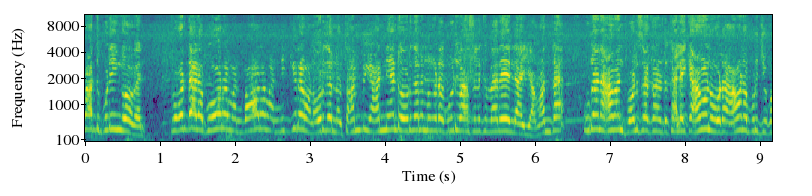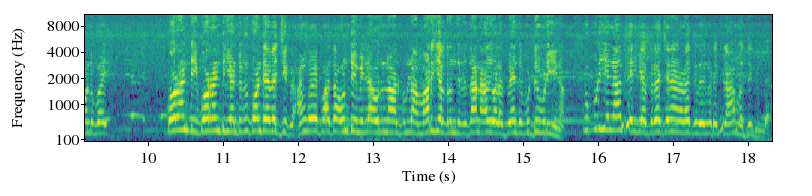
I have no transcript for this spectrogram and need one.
பார்த்து பிடிங்கோவன் ரோட்டால போறவன் வாரவன் நிக்கிறவன். ஒரு தன தம்பி அண்ணேண்டு ஒரு தண்ணு கூட வீடு வாசலுக்கு வரே இல்லை ஐயா. வந்த உடனே அவன் போலீஸாக்காரன் கலைக்கு அவனோட அவனை பிடிச்சி கொண்டு போய் பொரண்டி பொரண்டி என்று கொண்டே வச்சுக்கலாம் அங்கே போய் பார்த்தா ஒன்றும் இல்லை. ஒரு நாள் ஃபுல்லாக மறியல் இருந்துட்டு தான் அதுகளை பேர்ந்து விட்டு விடியணும். இப்படி எல்லாம் பெரிய பிரச்சனை நடக்குது எங்களுடைய கிராமத்துக்கு இல்லை.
